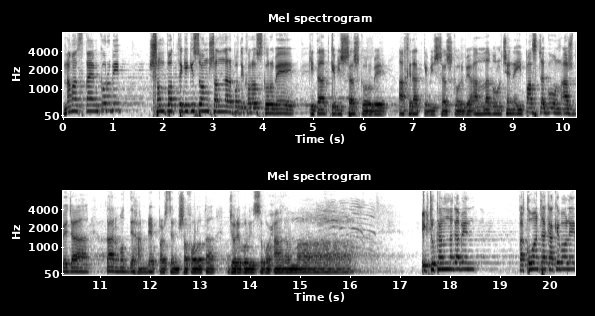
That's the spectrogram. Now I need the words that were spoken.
নামাজ কায়েম করবে, সম্পদ থেকে কিছু অংশ আল্লাহর প্রতি খরচ করবে, কিতাবকে বিশ্বাস করবে, আখিরাতকে বিশ্বাস করবে। আল্লাহ বলছেন, এই পাঁচটা গুণ আসবে যা, তার মধ্যে হান্ড্রেড পার্সেন্ট সফলতা। জোরে বলি সুবহান একটু কান লাগাবেন। তাকুয়াটা কাকে বলে?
